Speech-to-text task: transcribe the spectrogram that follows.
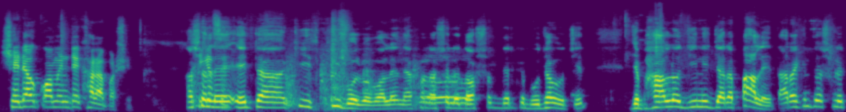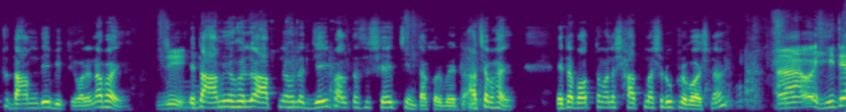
সেটাও কমেন্টে খারাপ আসে। আসলে এটা কি কি বলব বলেন? এখন আসলে দর্শকদেরকে বোঝা উচিত যে ভালো জিনিস যারা পালে তারা কিন্তু আসলে একটু দাম দিয়ে বিক্রি করে না ভাই? জি। এটা আমি হলে আপনি হলে যেই পালতেছে সেই চিন্তা করবে এটা। আচ্ছা ভাই এটা বর্তমানে সাত মাসের উপরে বয়স না? আহ, ওই হিটে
